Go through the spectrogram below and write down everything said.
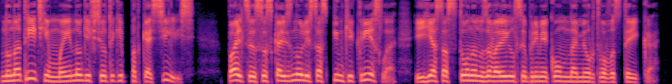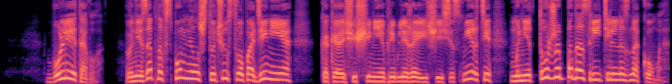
но на третьем мои ноги все-таки подкосились. Пальцы соскользнули со спинки кресла, и я со стоном завалился прямиком на мертвого старика. Более того, внезапно вспомнил, что чувство падения, как и ощущение приближающейся смерти, мне тоже подозрительно знакомо.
